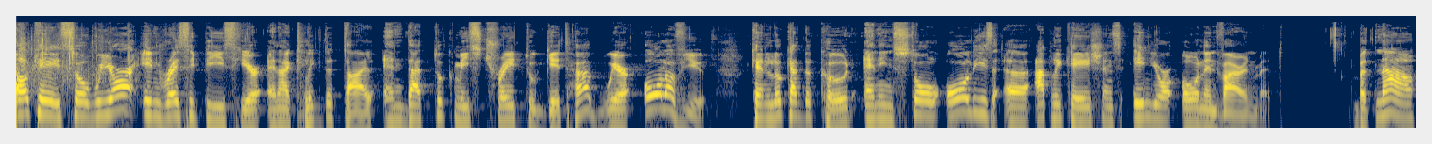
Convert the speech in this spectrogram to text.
Okay, so we are in recipes here, and I clicked the tile, and that took me straight to GitHub, where all of you can look at the code and install all these uh, applications in your own environment. But now,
